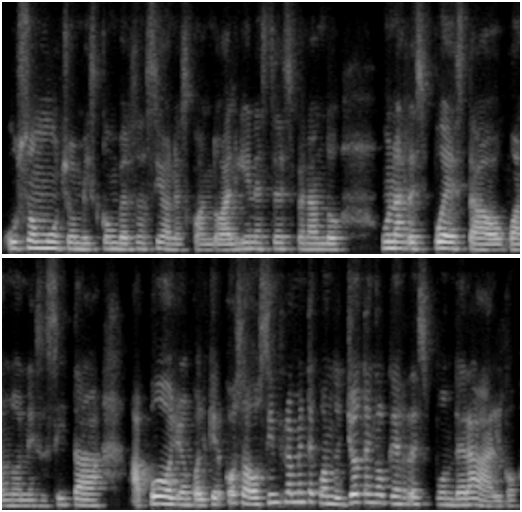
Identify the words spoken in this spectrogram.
uso mucho mis conversaciones cuando alguien está esperando una respuesta o cuando necesita apoyo en cualquier cosa o simplemente cuando yo tengo que responder a algo,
